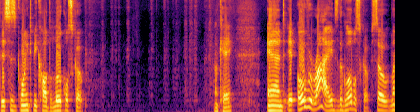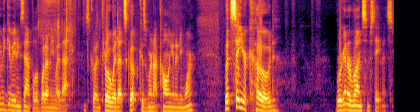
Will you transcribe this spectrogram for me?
This is going to be called the local scope. Okay, and it overrides the global scope. So let me give you an example of what I mean by that. Let's go ahead and throw away that scope because we're not calling it anymore. Let's say your code, we're going to run some statements.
